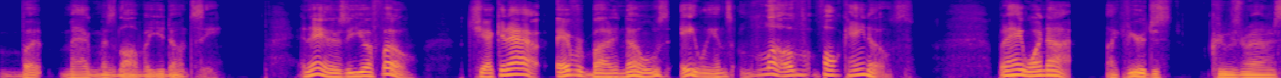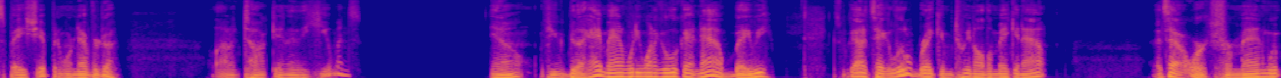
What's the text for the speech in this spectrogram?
but magma's lava you don't see. And hey, there's a UFO. Check it out. Everybody knows aliens love volcanoes. But hey, why not? Like if you're just cruising around in a spaceship and we're never to allowed to talk to any of the humans, you know, if you could be like, hey man, what do you want to go look at now, baby? Because we got to take a little break in between all the making out. That's how it works for men. W-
